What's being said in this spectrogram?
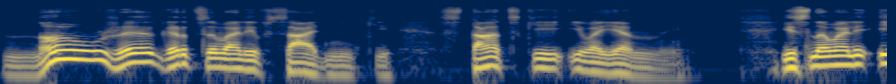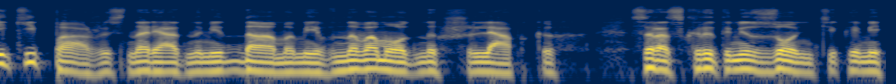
но уже горцевали всадники, статские и военные и сновали экипажи с нарядными дамами в новомодных шляпках, с раскрытыми зонтиками,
